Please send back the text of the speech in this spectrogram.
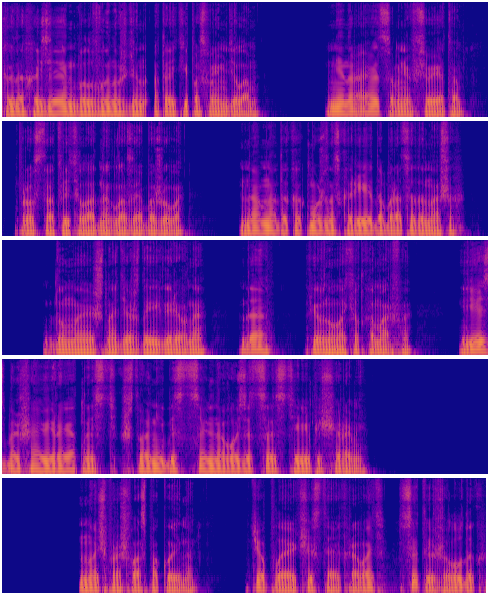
когда хозяин был вынужден отойти по своим делам. «Не нравится мне все это», — просто ответила одноглазая Бажова. «Нам надо как можно скорее добраться до наших». «Думаешь, Надежда Игоревна?» «Да», — кивнула тетка Марфа. «Есть большая вероятность, что они бесцельно возятся с теми пещерами». Ночь прошла спокойно. Теплая чистая кровать, сытый желудок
